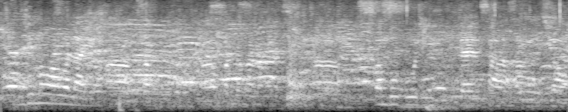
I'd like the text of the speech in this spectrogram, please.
hindi mawawala yung uh, pag, uh, pagkakaroon uh, pambubuli dahil sa uh, yung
